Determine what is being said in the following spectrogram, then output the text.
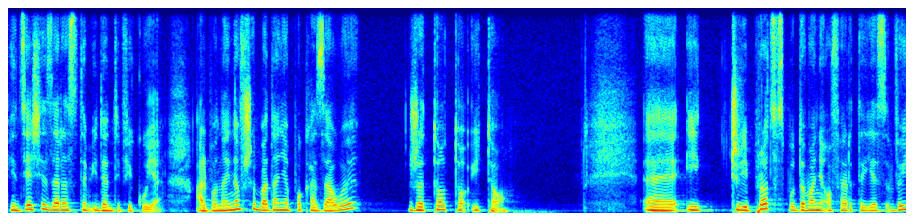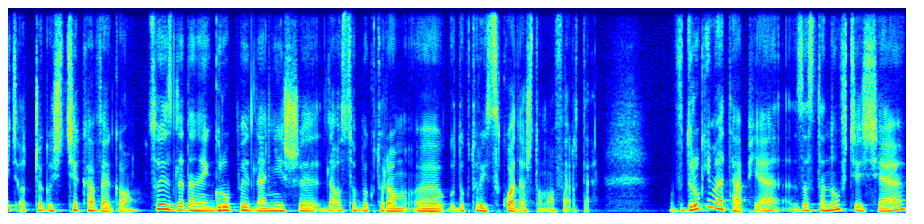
więc ja się zaraz z tym identyfikuję. Albo najnowsze badania pokazały, że to, to i to. E, I Czyli proces budowania oferty jest wyjść od czegoś ciekawego, co jest dla danej grupy, dla niszy, dla osoby, którą, e, do której składasz tą ofertę. W drugim etapie zastanówcie się,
